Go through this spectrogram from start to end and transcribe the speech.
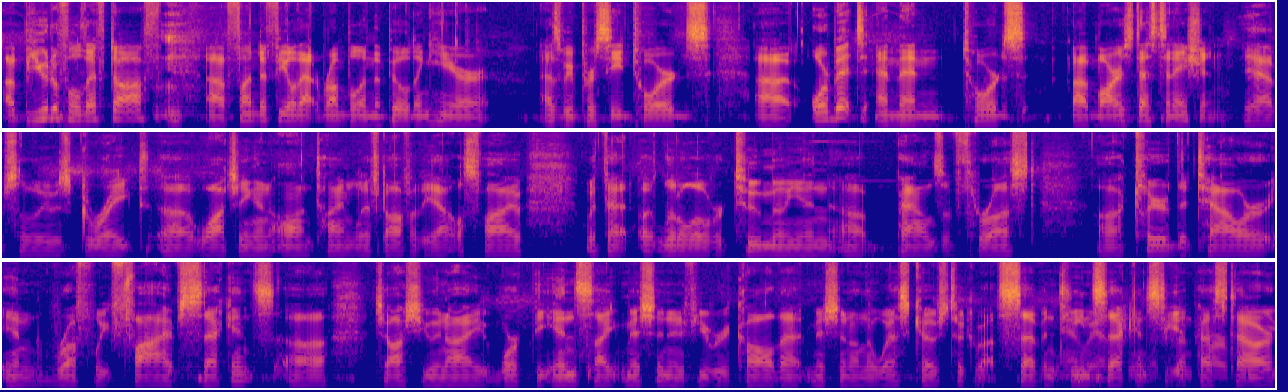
a beautiful liftoff. Uh, fun to feel that rumble in the building here as we proceed towards uh, orbit and then towards uh, Mars destination. Yeah, absolutely. It was great uh, watching an on-time liftoff of the Atlas V with that little over 2 million uh, pounds of thrust. Uh, cleared the tower in roughly five seconds. Uh, Josh, you and I worked the InSight mission, and if you recall, that mission on the West Coast took about 17 seconds to get past tower.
